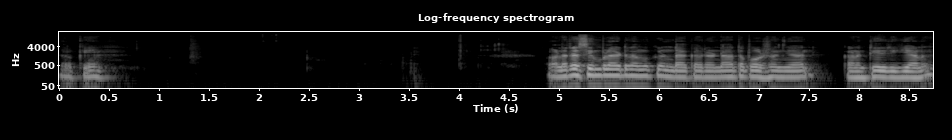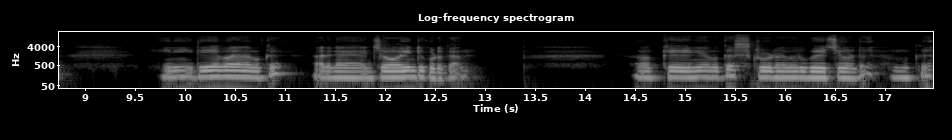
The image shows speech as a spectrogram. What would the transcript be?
ഓക്കെ വളരെ സിമ്പിളായിട്ട് നമുക്ക് ഉണ്ടാക്കാം. രണ്ടാമത്തെ പോർഷൻ ഞാൻ കണക്ട് ചെയ്തിരിക്കുകയാണ്. ഇനി ഇതേപോലെ നമുക്ക് അതിനെ ജോയിന്റ് കൊടുക്കാം. ഓക്കെ ഇനി നമുക്ക് സ്ക്രൂ ഡ്രൈവർ ഉപയോഗിച്ചുകൊണ്ട് നമുക്ക്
